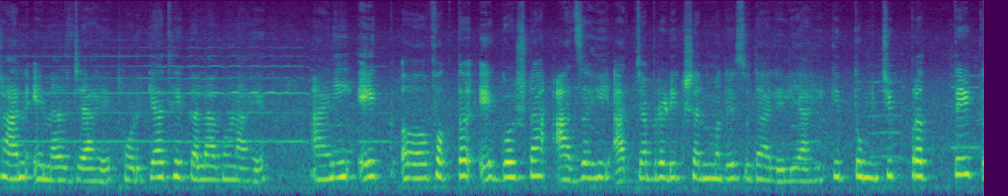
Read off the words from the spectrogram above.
छान एनर्जी आहे थोडक्यात हे कलागुण आहेत आणि एक फक्त एक गोष्ट आजही आजच्या प्रेडिक्शनमध्ये सुद्धा आलेली आहे की तुमची प्रत्येक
